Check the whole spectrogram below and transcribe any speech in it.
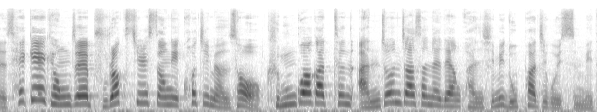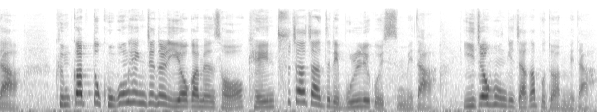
네, 세계 경제 불확실성이 커지면서 금과 같은 안전자산에 대한 관심이 높아지고 있습니다. 금값도 고공행진을 이어가면서 개인 투자자들이 몰리고 있습니다. 이정훈 기자가 보도합니다.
